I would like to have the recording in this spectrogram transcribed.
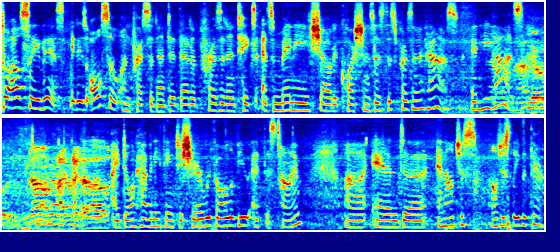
So I'll say this it is also unprecedented that a president takes as many shouted questions as this president has, and he has. No, no, I, I don't. I don't have anything to share with all of you at this time, uh, and uh, and I'll just I'll just leave it there.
